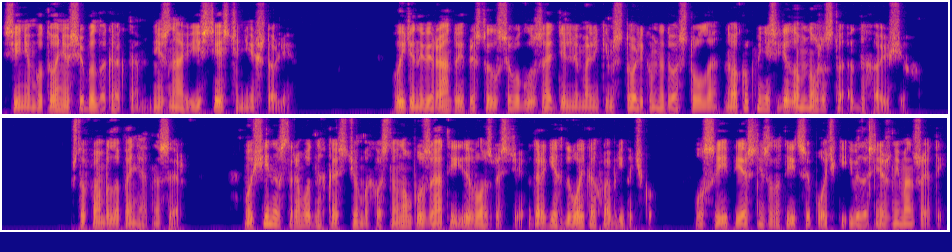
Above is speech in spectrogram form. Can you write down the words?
В синем бутоне все было как-то, не знаю, естественнее, что ли. Выйдя на веранду, я пристроился в углу за отдельным маленьким столиком на два стула, но вокруг меня сидело множество отдыхающих. Чтоб вам было понятно, сэр. Мужчины в старомодных костюмах, в основном пузатые и в возрасте, в дорогих двойках в облипочку. Усы, перстни, золотые цепочки и белоснежные манжеты.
